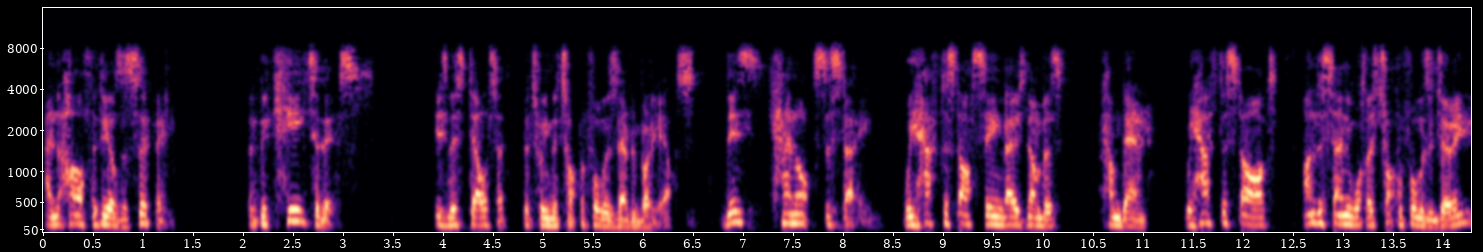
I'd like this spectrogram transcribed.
and half the deals are slipping, but the key to this is this delta between the top performers and everybody else. This cannot sustain. We have to start seeing those numbers come down. We have to start understanding what those top performers are doing,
